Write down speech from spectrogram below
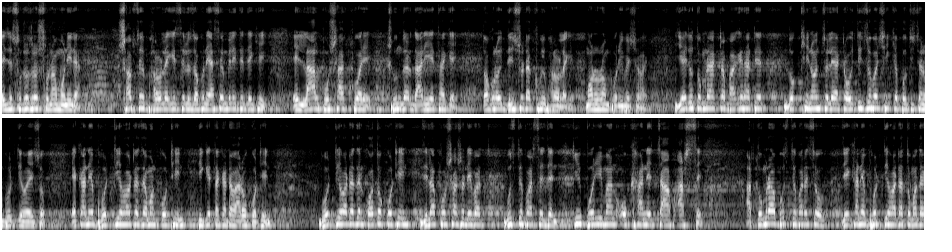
এই যে ছোটো ছোটো সোনামণিরা, সবচেয়ে ভালো লেগেছিল যখন অ্যাসেম্বলিতে দেখি এই লাল পোশাক পরে সুন্দর দাঁড়িয়ে থাকে, তখন ওই দৃশ্যটা খুবই ভালো লাগে, মনোরম পরিবেশে হয়। যেহেতু তোমরা একটা বাগেরহাটের দক্ষিণ অঞ্চলে একটা ঐতিহ্যবাহী শিক্ষা প্রতিষ্ঠানে ভর্তি হয়েছো, এখানে ভর্তি হওয়াটা যেমন কঠিন, টিকে থাকাটাও আরও কঠিন। ভর্তি হওয়াটা যেন কত কঠিন, জেলা প্রশাসন এবার বুঝতে পারছে যে কী পরিমাণ ওখানে চাপ আসছে। আর তোমরাও বুঝতে পারেছো যে এখানে ভর্তি হওয়াটা তোমাদের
